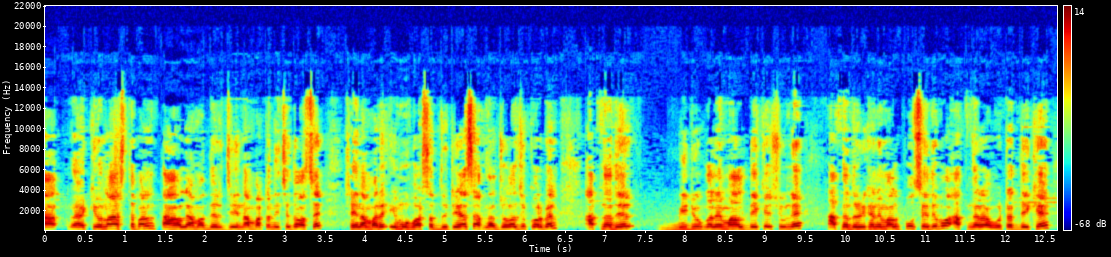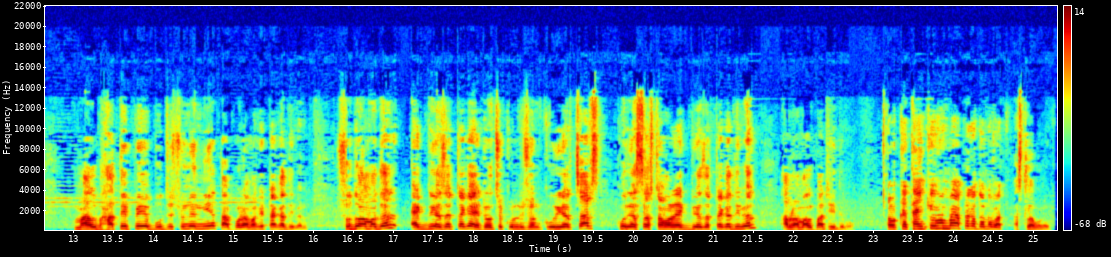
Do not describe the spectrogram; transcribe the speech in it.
কেউ না আসতে পারেন তাহলে আমাদের যে নাম্বারটা নিচে দেওয়া আছে সেই নাম্বারে এমো হোয়াটসঅ্যাপ দুইটাই আছে আপনারা যোগাযোগ করবেন। আপনাদের ভিডিও কলে মাল দেখে শুনে আপনাদের ওইখানে মাল পৌঁছে দেবো। আপনারা ওটা দেখে মাল হাতে পেয়ে বুঝে শুনে নিয়ে তারপর আমাকে টাকা দিবেন। শুধু আমাদের এক দুই হাজার টাকা এটা হচ্ছে কন্ডিশন কুরিয়ার চার্জ কুরিয়ার চার্জটা আমার এক দুই হাজার টাকা দিবেন আমরা মাল পাঠিয়ে দেবো। ওকে থ্যাংক ইউ ভাই আপনাকে ধন্যবাদ। আসসালামু আলাইকুম।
